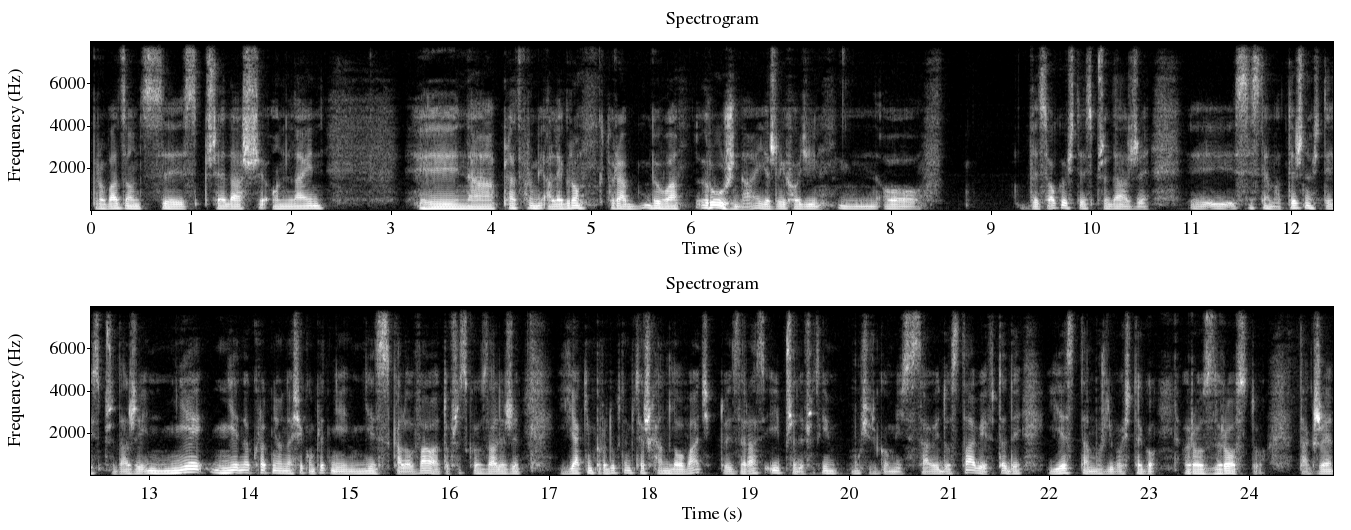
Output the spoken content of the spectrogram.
prowadząc y, sprzedaż online y, na platformie Allegro, która była różna, jeżeli chodzi o wysokość tej sprzedaży, y, systematyczność tej sprzedaży. Nie, niejednokrotnie ona się kompletnie nie skalowała. To wszystko zależy, jakim produktem chcesz handlować. To jest raz i przede wszystkim musisz go mieć w całej dostawie. Wtedy jest ta możliwość tego rozrostu. Także,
